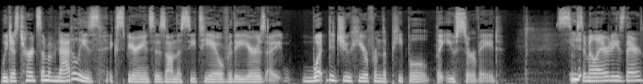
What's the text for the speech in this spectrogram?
We just heard some of Natalie's experiences on the CTA over the years. Uh, what did you hear from the people that you surveyed? Some similarities there?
